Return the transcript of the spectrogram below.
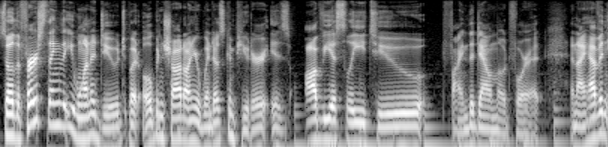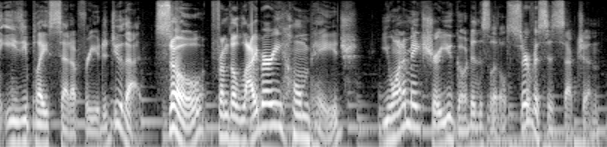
So the first thing that you want to do to put OpenShot on your Windows computer is obviously to find the download for it. And I have an easy place set up for you to do that. So from the library homepage, you want to make sure you go to this little services section.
